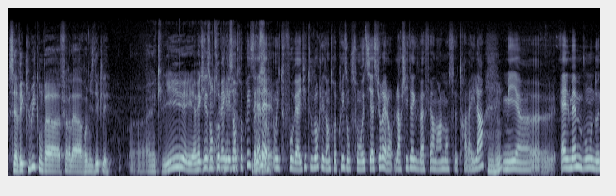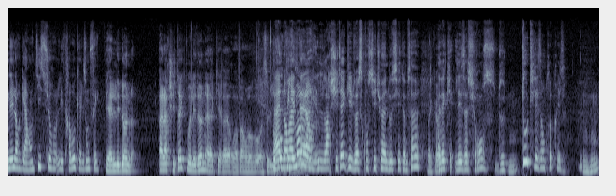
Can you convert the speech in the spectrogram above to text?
c'est avec lui qu'on va faire la remise des clés. Euh, avec lui et avec les entreprises. Avec les entreprises, elles, elles- il faut vérifier toujours que les entreprises en sont aussi assurées. Alors l'architecte va faire normalement ce travail-là, Mhm. mais euh, elles-mêmes vont donner leur garantie sur les travaux qu'elles ont faits. Et elle les donne à l'architecte ou elle les donne à l'acquéreur, enfin à celui Ah, Au normalement, l'architecte, il doit se constituer un dossier comme ça, avec les assurances de Mhm. toutes les entreprises, Mhm.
